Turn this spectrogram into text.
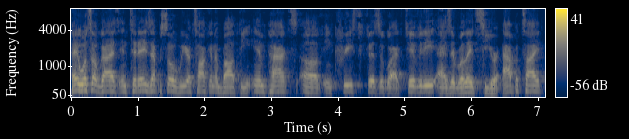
Hey, what's up, guys? In today's episode, we are talking about the impacts of increased physical activity as it relates to your appetite.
